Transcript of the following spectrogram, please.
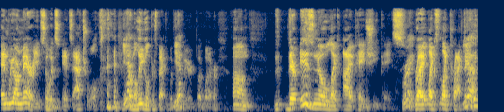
and we are married, so it's it's actual. Yeah. From a legal perspective, would Yeah. be weird, but whatever. Um, th- there is no like I pay, she pays. Right. Right. Like like practically. yeah,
